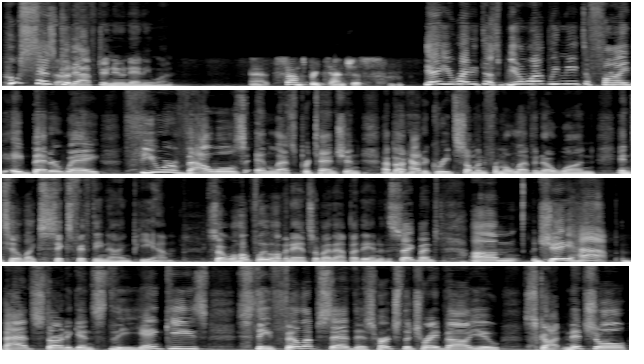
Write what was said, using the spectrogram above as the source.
Who says good afternoon, anyone? Yeah, it sounds pretentious. Yeah, you're right. It does. You know what? We need to find a better way, fewer vowels and less pretension about how to greet someone from 11:01 until like 6:59 p.m. So we'll hopefully we'll have an answer by that by the end of the segment. Um, Jay Happ, bad start against the Yankees. Steve Phillips said this hurts the trade value. Scott Mitchell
